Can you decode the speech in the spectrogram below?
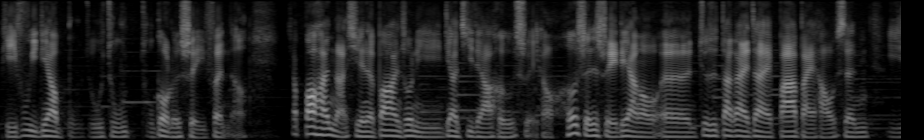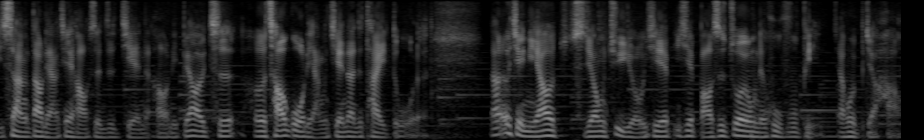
皮肤一定要补足足足够的水分啊。像包含哪些呢？包含说你一定要记得要喝水哦，喝水的水量哦，呃，就是大概在八百毫升以上到两千毫升之间的哦，你不要吃喝超过两千，那就太多了。那而且你要使用具有一些一些保湿作用的护肤品，这样会比较好。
